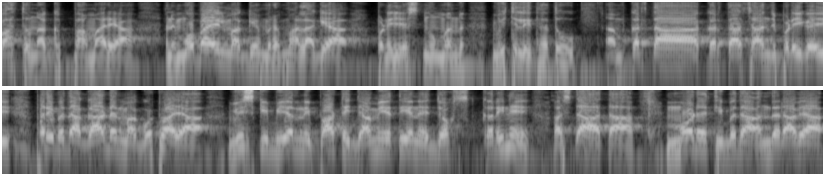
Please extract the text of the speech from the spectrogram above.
વાતોના ગપ્પા માર્યા અને મોબાઈલમાં ગેમ રમવા લાગ્યા, પણ યશનું મન વિચલિત હતું. આમ કરતા કરતા સાંજ પડી ગઈ, ફરી બધા ગાર્ડનમાં ગોઠવાયા. વિસ્કી બિયરની પાર્ટી જામી હતી અને જોક્સ કરીને હસતા હતા. મોડેથી બધા અંદર આવ્યા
